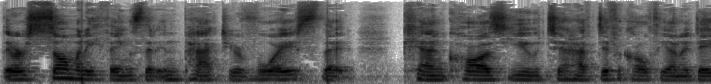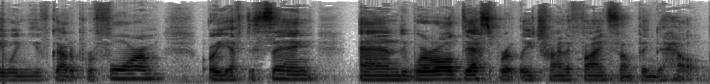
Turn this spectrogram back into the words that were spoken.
there are so many things that impact your voice that can cause you to have difficulty on a day when you've got to perform or you have to sing, and we're all desperately trying to find something to help.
